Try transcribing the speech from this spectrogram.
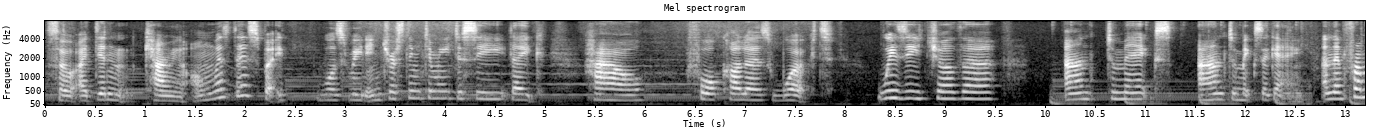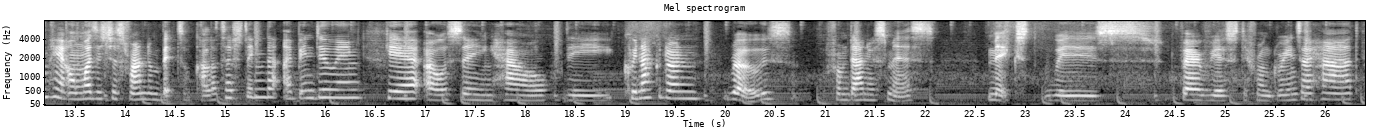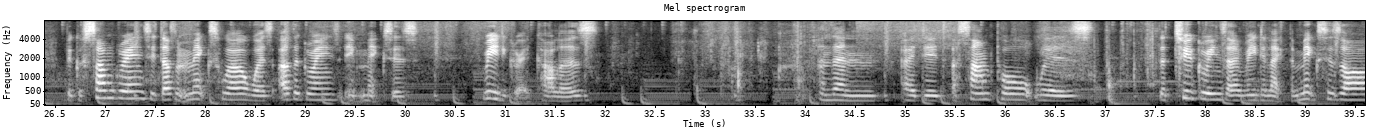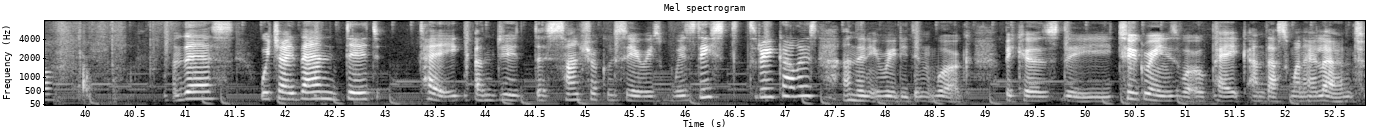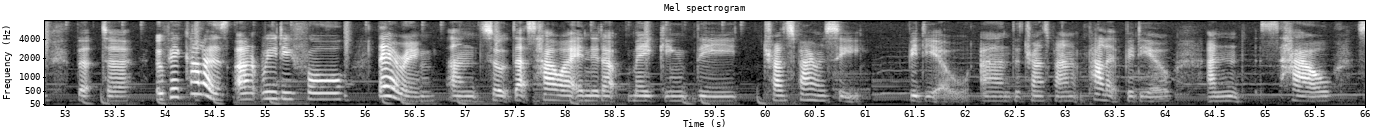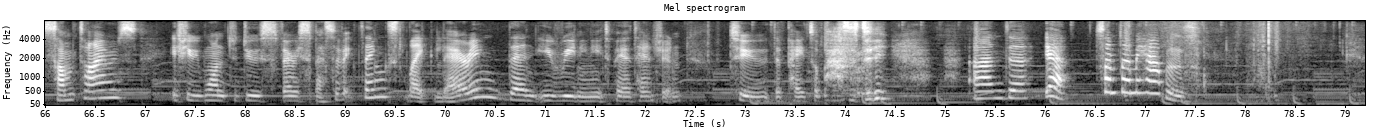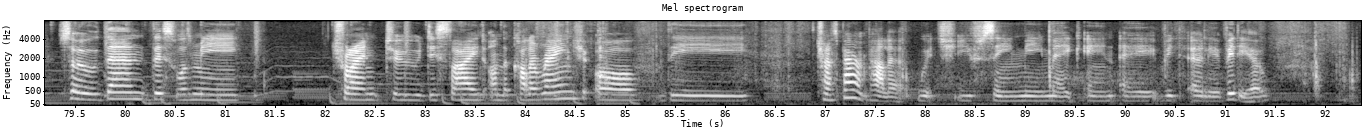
So I didn't carry on with this but it was really interesting to me to see like how four colors worked with each other and to mix and to mix again. And then from here onwards it's just random bits of color testing that I've been doing. Here I was seeing how the quinacridone rose from Daniel Smith mixed with various different greens I had because some greens it doesn't mix well whereas other greens it mixes really great colors. And then I did a sample with the two greens I really like the mixes of this which I then did take and did the Sanshoku series with these three colors and then it really didn't work because the two greens were opaque and that's when I learned that uh, opaque colors aren't really for layering. And so that's how I ended up making the transparency video and the transparent palette video and how sometimes if you want to do very specific things like layering then you really need to pay attention to the paint opacity. And uh, yeah sometimes it happens. So then this was me trying to decide on the color range of the transparent palette which you've seen me make in a vid earlier video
